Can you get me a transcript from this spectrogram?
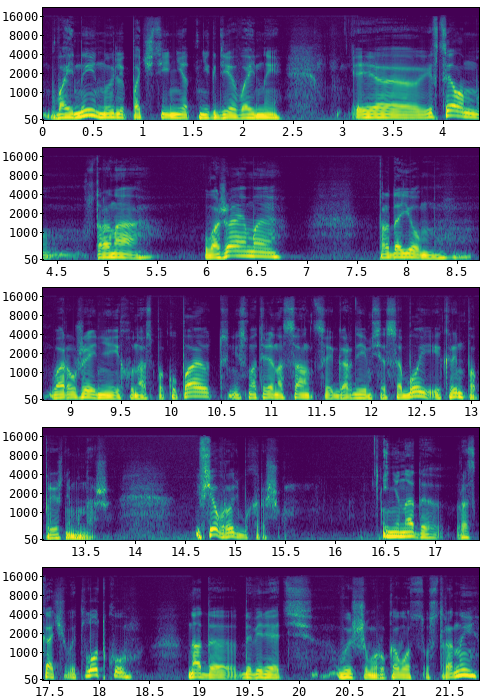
войны, ну или почти нет нигде войны. И, э, и в целом страна уважаемая, продаем вооружение, их у нас покупают, несмотря на санкции, гордимся собой, и Крым по-прежнему наш. И все вроде бы хорошо. И не надо раскачивать лодку, надо доверять высшему руководству страны,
